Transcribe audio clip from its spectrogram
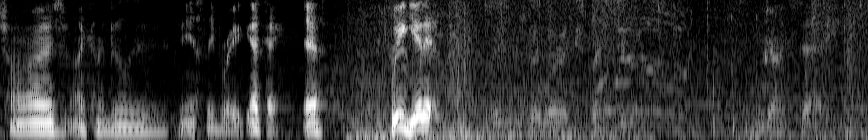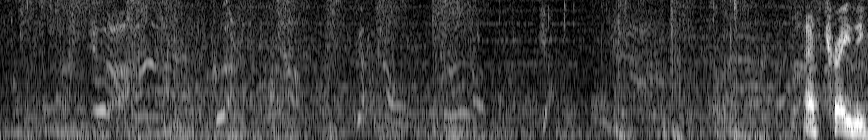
Charge, Eikon ability, instantly break. Okay, yeah. We get it. They were expecting it. You don't say. That's crazy.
